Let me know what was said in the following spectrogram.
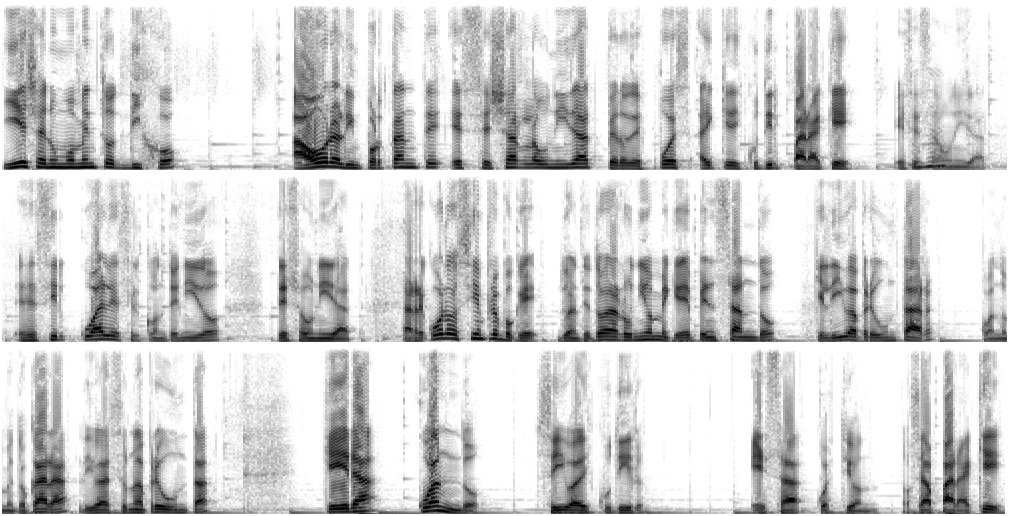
y ella en un momento dijo, ahora lo importante es sellar la unidad, pero después hay que discutir para qué es esa unidad. Es decir, cuál es el contenido de esa unidad. La recuerdo siempre porque durante toda la reunión me quedé pensando que le iba a preguntar, cuando me tocara, le iba a hacer una pregunta, que era cuándo se iba a discutir esa cuestión. O sea, ¿para qué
